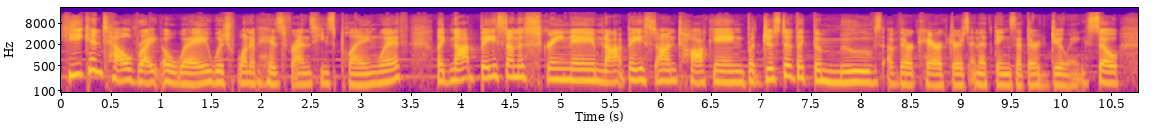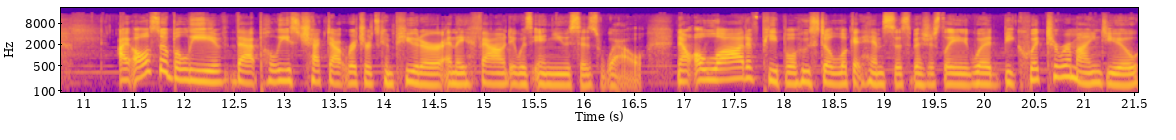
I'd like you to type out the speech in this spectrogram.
he can tell right away which one of his friends he's playing with. Like not based on the screen name, not based on talking, but just of like the moves of their characters and the things that they're doing. So I also believe that police checked out Richard's computer and they found it was in use as well. Now, a lot of people who still look at him suspiciously would be quick to remind you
